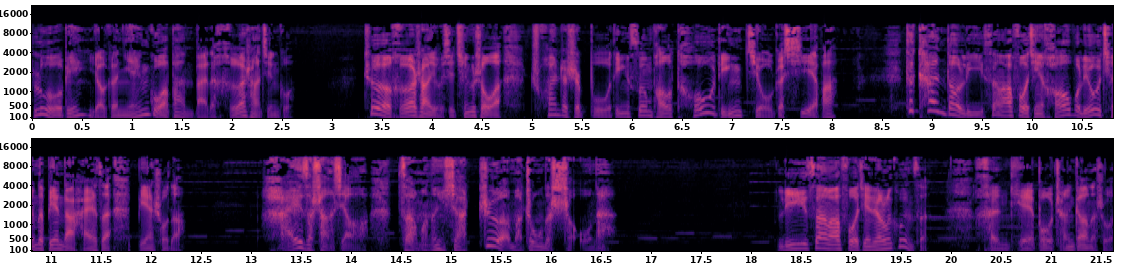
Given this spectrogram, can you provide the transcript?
路边有个年过半百的和尚经过，这和尚有些清瘦啊，穿着是补丁僧袍，头顶九个蟹疤。他看到李三娃父亲毫不留情的鞭打孩子，边说道。孩子尚小，怎么能下这么重的手呢？李三娃父亲扔了棍子，恨铁不成钢的说：“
